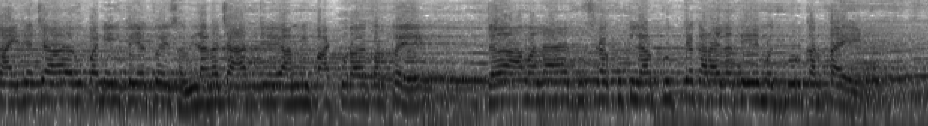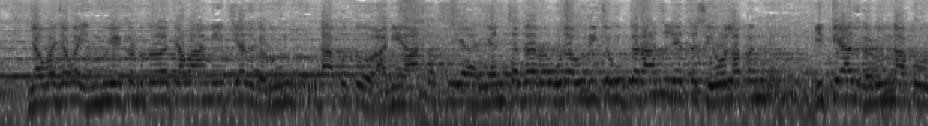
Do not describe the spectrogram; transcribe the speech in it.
कायद्याच्या रूपाने इथे येतोय संविधानाच्या आत जे आम्ही पाठपुरावा करतोय तर आम्हाला दुसरा कुठल्या कृत्य करायला ते मजबूर करताय. जेव्हा जेव्हा हिंदू एकवतो तेव्हा आम्ही इतिहास घडवून दाखवतो. आणि आता यांचं जर उडाउडीचे उत्तर असले तर सिओला पण इतिहास घडवून दाखवू.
